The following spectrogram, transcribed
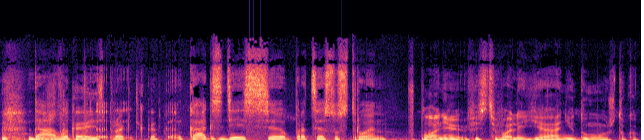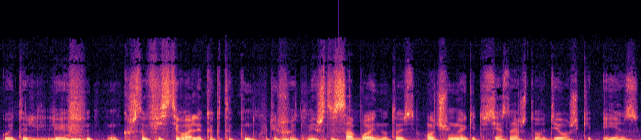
Да, Тоже вот такая есть э, практика. Как здесь э, процесс устроен? В плане фестивалей я не думаю, что какой-то ли- что фестивали как-то конкурируют между собой. Ну, то есть очень многие, то есть я знаю, что девушки из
